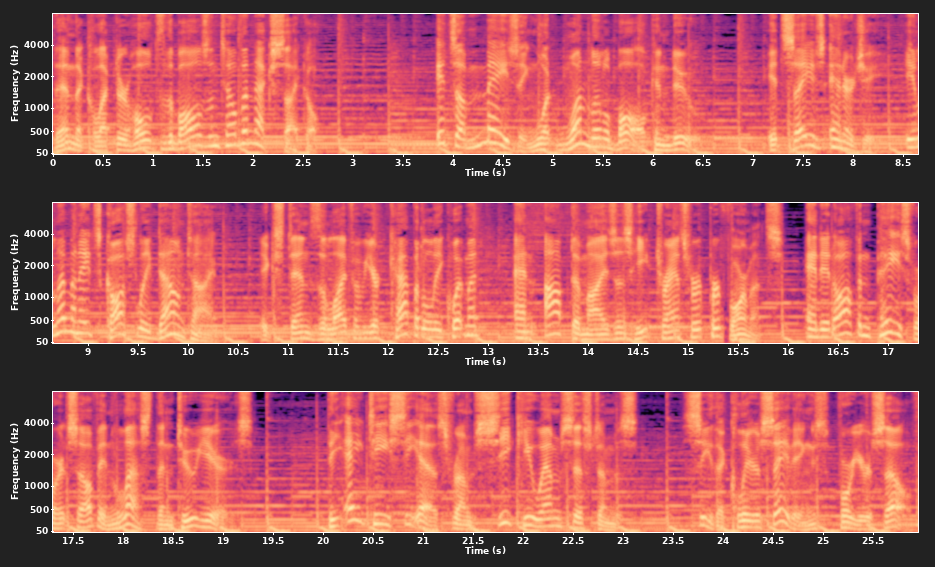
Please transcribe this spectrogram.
Then the collector holds the balls until the next cycle. It's amazing what one little ball can do. It saves energy, eliminates costly downtime, extends the life of your capital equipment, and optimizes heat transfer performance and it often pays for itself in less than two years. The ATCS from CQM Systems. See the clear savings for yourself.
